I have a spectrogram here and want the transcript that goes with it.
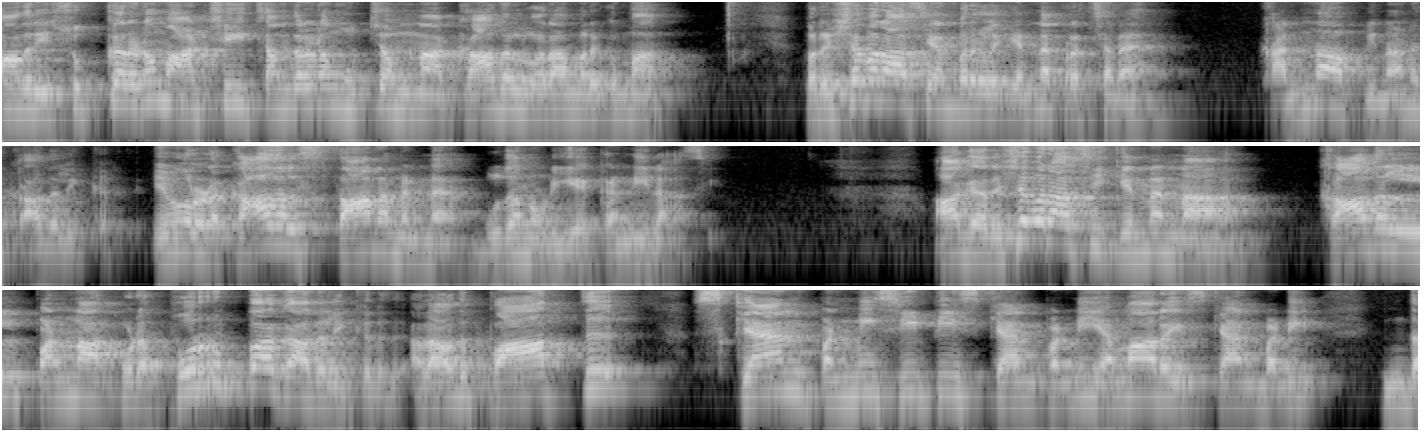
மாதிரி சுக்கரனும் ஆட்சி சந்திரனும் உச்சம்னா காதல் வராமல் இருக்குமா? இப்போ ரிஷபராசி அன்பர்களுக்கு என்ன பிரச்சனை? கண்ணா பின்னான்னு காதலிக்கிறது. இவங்களோட காதல் ஸ்தானம் என்ன? புதனுடைய கன்னி ராசி ஆக ரிஷபராசிக்கு என்னன்னா காதல் பண்ணா கூட பொறுப்பா காதலிக்கிறது. அதாவது பார்த்து ஸ்கேன் பண்ணி சிடி ஸ்கேன் பண்ணி எம்ஆர்ஐ ஸ்கேன் பண்ணி இந்த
